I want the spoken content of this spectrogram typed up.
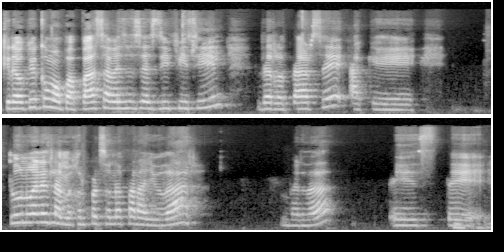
creo que como papás a veces es difícil derrotarse a que tú no eres la mejor persona para ayudar, ¿verdad? Este,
